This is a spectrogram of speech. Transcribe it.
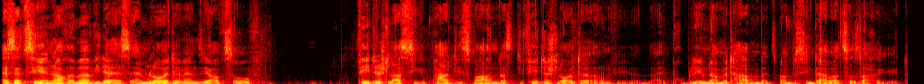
Es erzählen auch immer wieder SM-Leute, wenn sie auf so fetischlastige Partys waren, dass die Fetischleute irgendwie ein Problem damit haben, wenn es mal ein bisschen derber zur Sache geht.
